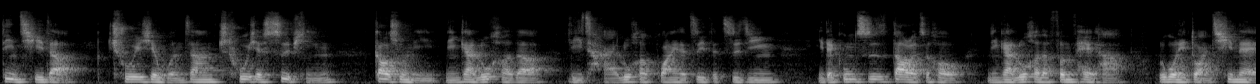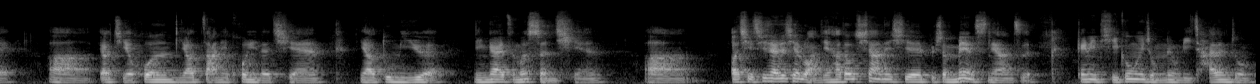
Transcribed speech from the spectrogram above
定期的出一些文章，出一些视频，告诉你你应该如何的理财，如何管理的自己的资金，你的工资到了之后，你应该如何的分配它。如果你短期内啊、要结婚，你要攒你婚礼的钱，你要度蜜月，你应该怎么省钱啊、而且现在这些软件它都像那些比如说 Mint 那样子，给你提供一种那种理财的那种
